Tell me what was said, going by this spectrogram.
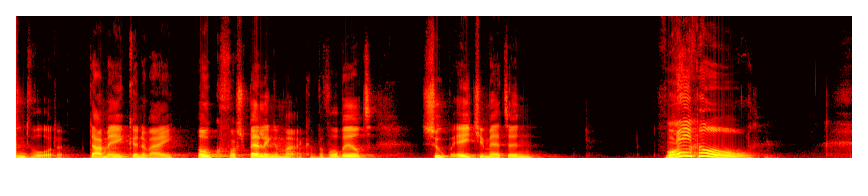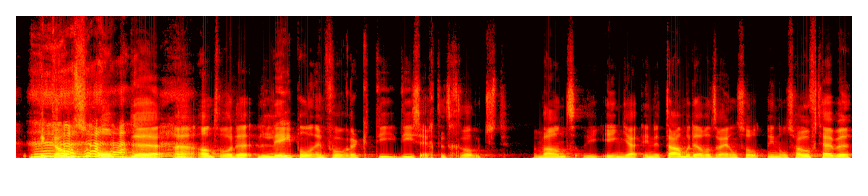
20.000 woorden. Daarmee kunnen wij ook voorspellingen maken. Bijvoorbeeld, soep eet je met een... Lepel! De kans op de uh, antwoorden lepel en vork, die, die is echt het grootst. Want in, ja, in het taalmodel wat wij ons, in ons hoofd hebben,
